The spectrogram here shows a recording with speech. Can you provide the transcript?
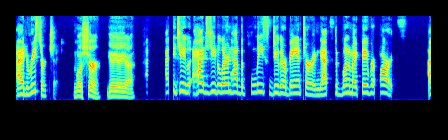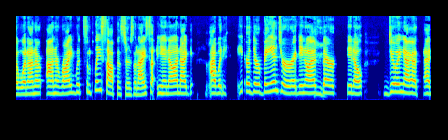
I had to research it. Well, sure. Yeah. Yeah. Yeah. How did you how did you learn how the police do their banter? And that's the, one of my favorite parts. I went on a on a ride with some police officers and I saw you know, and I I would hear their banter, you know, as they're, you know, doing a, an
